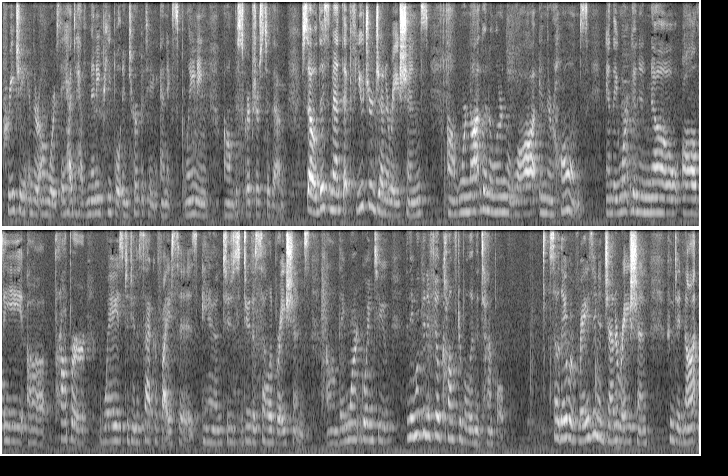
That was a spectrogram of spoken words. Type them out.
preaching in their own words. They had to have many people interpreting and explaining um, the scriptures to them. So this meant that future generations um, were not going to learn the law in their homes and they weren't going to know all the uh, proper ways to do the sacrifices and to do the celebrations. Um, they weren't going to they weren't going to feel comfortable in the temple. So they were raising a generation who did not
